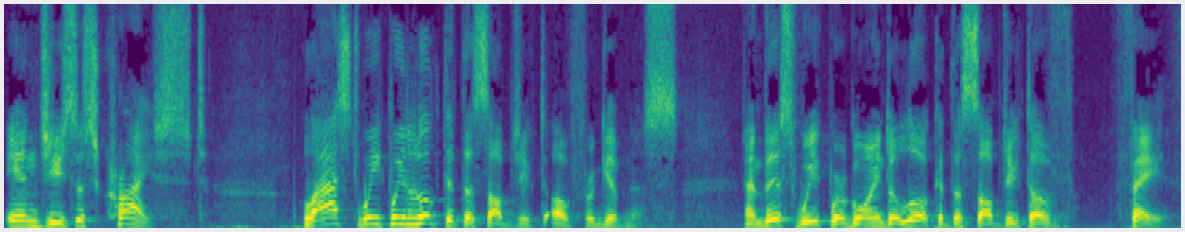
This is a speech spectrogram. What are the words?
in Jesus Christ. Last week we looked at the subject of forgiveness. And this week we're going to look at the subject of faith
